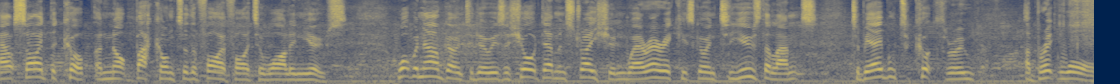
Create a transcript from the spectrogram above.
outside the cup and not back onto the firefighter while in use. What we're now going to do is a short demonstration where Eric is going to use the lance to be able to cut through a brick wall.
